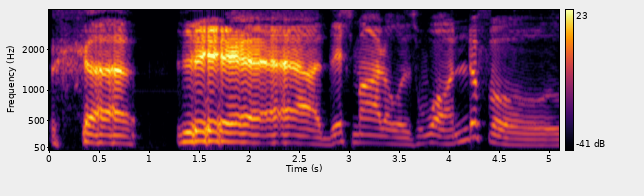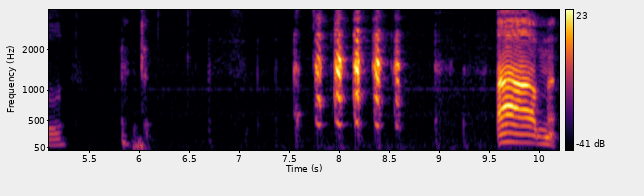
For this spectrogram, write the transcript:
yeah, this model is wonderful. um,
